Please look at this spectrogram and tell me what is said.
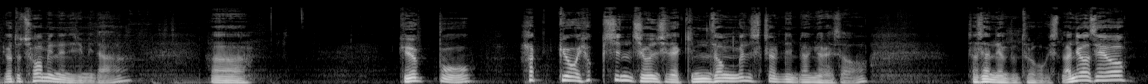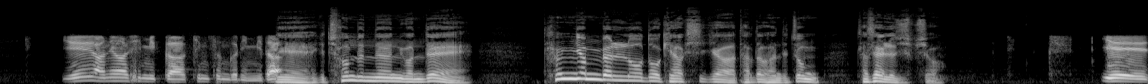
이것도 처음 있는 일입니다. 어, 교육부 학교 혁신 지원실의 김성근 실장님 연결해서 자세한 내용 좀 들어보겠습니다. 안녕하세요. 예, 안녕하십니까. 김성근입니다. 예, 이게 처음 듣는 건데 학년별로도 개학 시기가 다르다고 하는데 좀 자세히 알려주십시오. 예,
